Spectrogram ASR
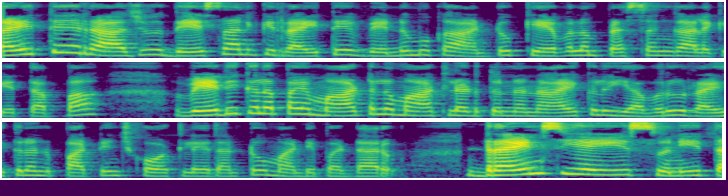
రైతే రాజు దేశానికి రైతే వెన్నుముక అంటూ కేవలం ప్రసంగాలకే తప్ప వేదికలపై మాటలు మాట్లాడుతున్న నాయకులు ఎవరూ రైతులను పట్టించుకోవట్లేదంటూ మండిపడ్డారు. డ్రైన్స్ ఏఈ సునీత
